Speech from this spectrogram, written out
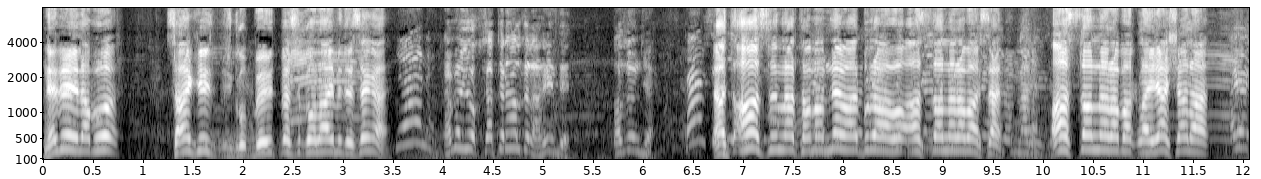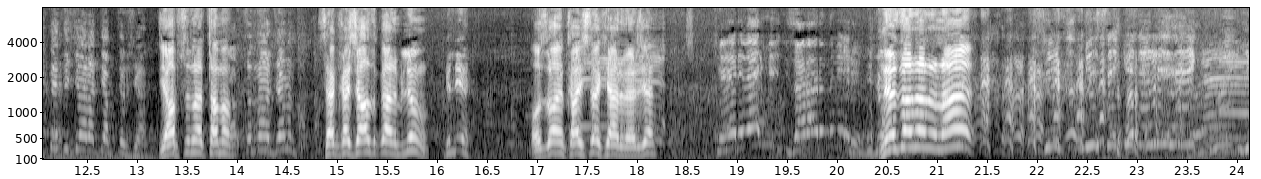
Ne değil la bu? Sanki büyütmesi kolay mı desene? Yani. Ama yok satın aldılar şimdi. Az önce. Ya alsınlar tamam ne var bravo aslanlara bak sen. Aslanlara bak la yaşa la. Ayakta ticaret yaptıracaksın. Yapsınlar tamam. Yapsınlar canım. Sen kaç aldıklarını biliyor musun? Biliyor. O zaman kaçta kar vereceksin? Kârı vermiyor zararını veriyor. Ne zararı la? Sekiz- Biz 850 dedik bu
